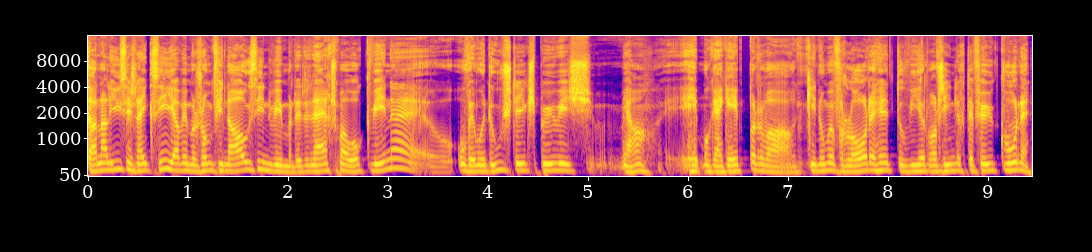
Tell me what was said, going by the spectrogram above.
die Analyse war nicht, ja, wenn wir schon im Finale sind, wie wir das nächste Mal auch gewinnen. Und wenn man das Aufstiegsspiel ist, ja, hat man gegen jemanden, der nur verloren hat und wir wahrscheinlich dafür gewonnen.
